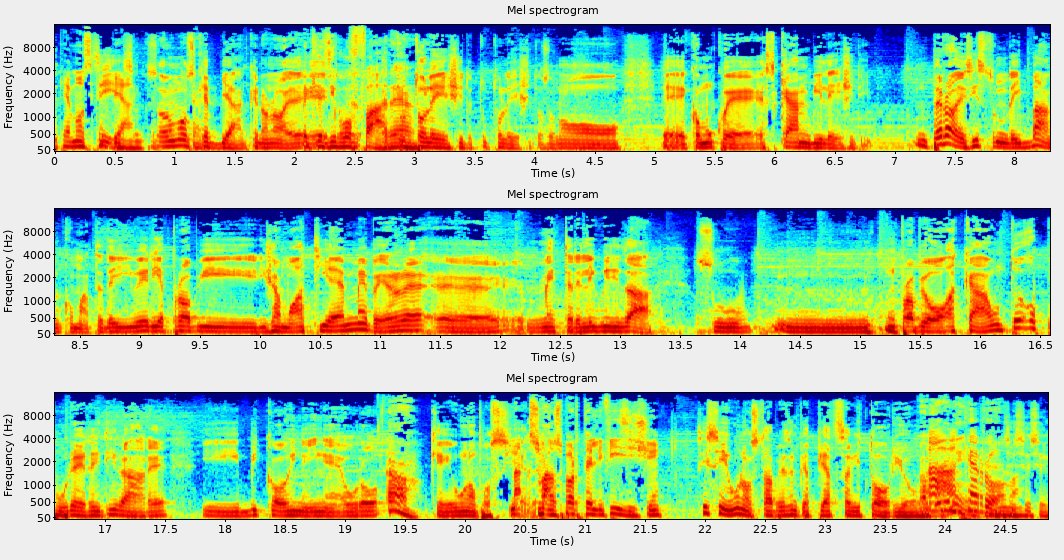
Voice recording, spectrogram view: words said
fuori- mosche sì, bianche. sono mosche bianche, no, no, è- Perché si è- può fare, È tutto eh. lecito, è tutto lecito, sono eh, comunque scambi leciti. Però esistono dei bancomat, dei veri e propri diciamo, ATM per eh, mettere liquidità su mm, un proprio account oppure ritirare i bitcoin in euro Ah. che uno possiede. Ma sono sportelli fisici? Sì, sì, uno sta per esempio a Piazza Vittorio. Ma Ah, anche a Roma. Sì, sì, sì.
